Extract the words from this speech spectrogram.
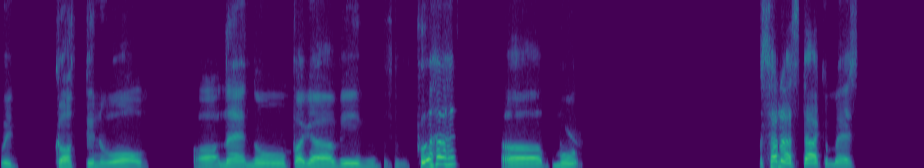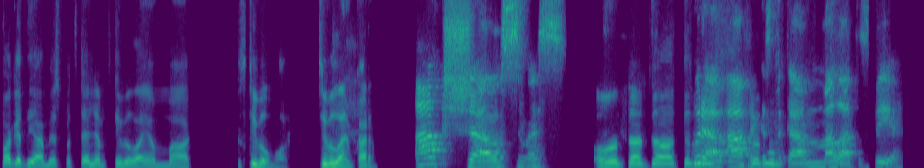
we got involved. Uh, nē, nu, pagāja. uh, mu... Sanāca tā, ka mēs pagadījāmies pa ceļam civilajam, civil war, civilajam karam. Ak, šausmas! Un tad, uh, tad Kurā mums- Āfrikas mums- malā tas bija?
